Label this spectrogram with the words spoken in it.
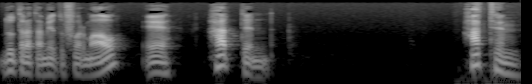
do tratamento formal é hatten. Hatten.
